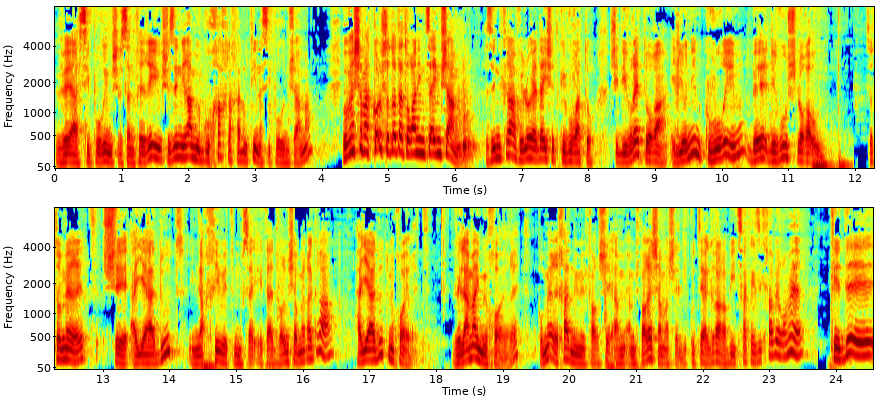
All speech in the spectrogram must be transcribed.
והסיפורים של סנחריב, שזה נראה מגוחך לחלוטין הסיפורים שמה. הוא אומר שם כל סודות התורה נמצאים שם. זה נקרא ולא ידע איש את קבורתו. שדברי תורה עליונים קבורים בלבוש לא ראוי. זאת אומרת שהיהדות, אם נרחיב את, מושג, את הדברים שאומר הגר"א, היהדות מכוערת. ולמה היא מכוערת? אומר אחד ממפרשי, המפרש שם של ליקוטי הגר"א, רבי יצחק אקזיק חבר, אומר, כדי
